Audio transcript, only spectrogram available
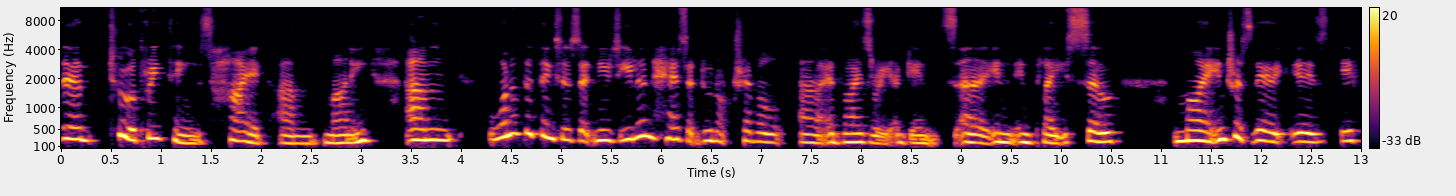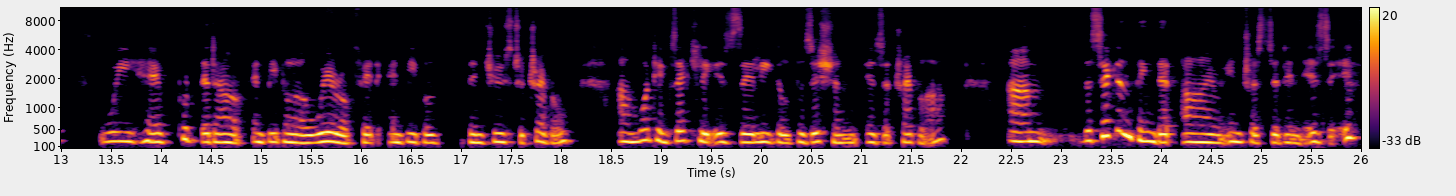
there are two or three things. Hi, um, Marnie. Um, one of the things is that New Zealand has a do not travel uh, advisory against uh, in in place. So my interest there is if we have put that out and people are aware of it and people then choose to travel, um, what exactly is their legal position as a traveler? Um, the second thing that I'm interested in is if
